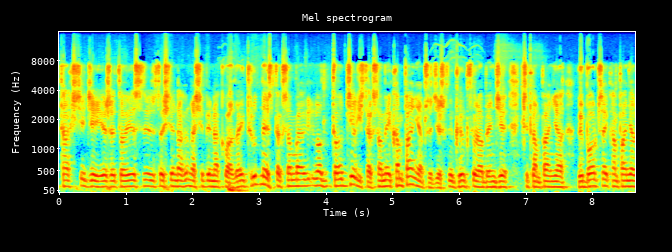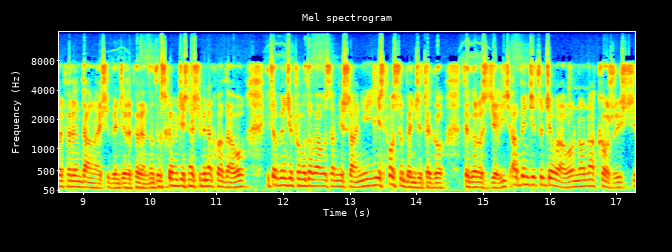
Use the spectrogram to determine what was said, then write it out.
tak się dzieje, że to jest, to się na, na siebie nakłada i trudno jest tak samo to oddzielić, tak samo i kampania przecież, która będzie, czy kampania wyborcza i kampania referendalna, jeśli będzie referendum. To wszystko będzie się na siebie nakładało i to będzie powodowało zamieszanie i nie sposób będzie tego, tego rozdzielić, a będzie to działało no, na korzyść,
